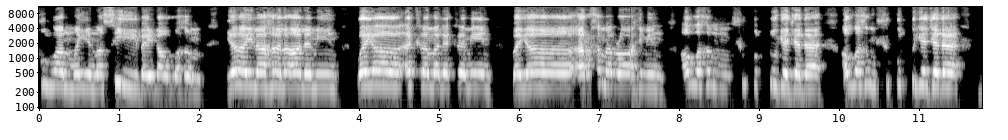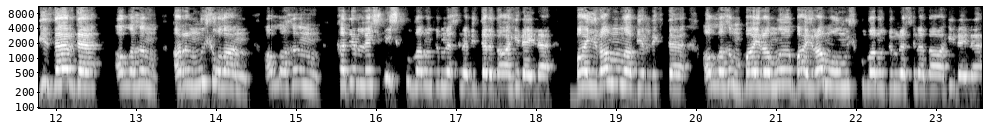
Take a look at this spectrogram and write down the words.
kullanmayı nasip eyle Allah'ım. Ya ilahel alemin ve ya ekremel ekremin ve ya erhamer rahimin. Allah'ım şu kutlu gecede, Allah'ım şu kutlu gecede bizler de Allah'ım arınmış olan, Allah'ım kadirleşmiş kulların cümlesine bizleri dahil eyle. Bayramla birlikte Allah'ım bayramı bayram olmuş kulların cümlesine dahil eyle.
